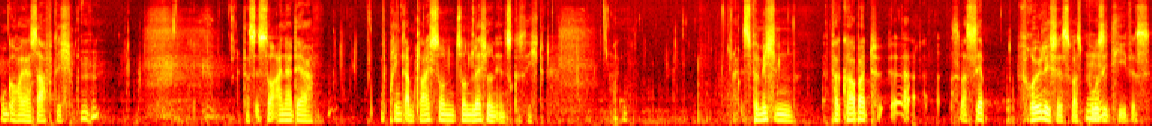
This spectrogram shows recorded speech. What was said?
ungeheuer saftig. Mhm. Das ist so einer, der bringt einem gleich so ein, so ein Lächeln ins Gesicht ist für mich ein verkörpert äh, was sehr Fröhliches, was mhm. Positives.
